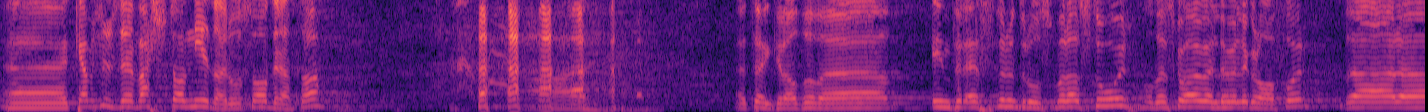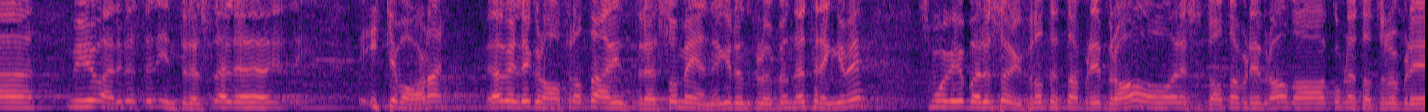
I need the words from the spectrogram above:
Eh, hvem syns det er verst av Nidaros og Adressa? Jeg tenker at det, Interessen rundt Rosenborg er stor, og det skal vi være veldig veldig glad for. Det er uh, mye verre hvis den interesse eller, ikke var der. Vi er veldig glad for at det er interesse og meninger rundt klubben. Det trenger vi. Så må vi bare sørge for at dette blir bra, og resultatet blir bra. Da kommer dette til å bli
